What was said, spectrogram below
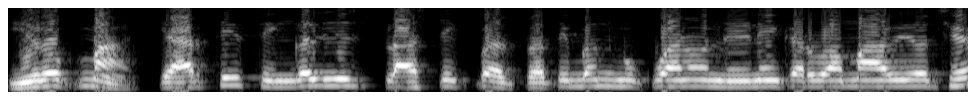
યુરોપમાં ક્યારથી સિંગલ યુઝ પ્લાસ્ટિક પર પ્રતિબંધ મૂકવાનો નિર્ણય કરવામાં આવ્યો છે?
